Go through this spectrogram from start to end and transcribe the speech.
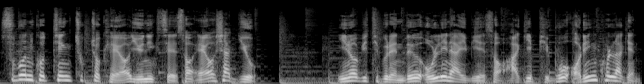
수분 코팅 촉촉 헤어 유닉스에서 에어샷 U. inner beauty 브랜드 올린 아이비에서 아기 피부 어린 콜라겐.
